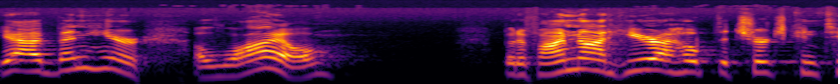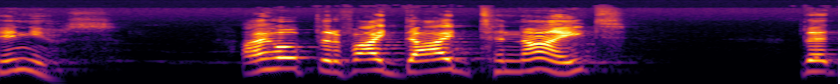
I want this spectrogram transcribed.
Yeah, I've been here a while, but if I'm not here, I hope the church continues. I hope that if I died tonight, that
